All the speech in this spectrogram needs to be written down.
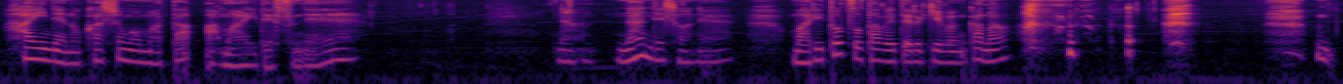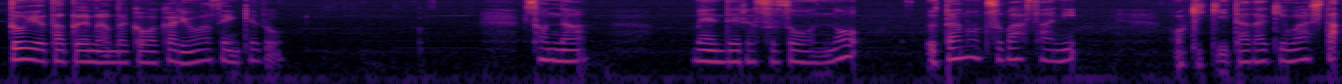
ハイネの歌詞もまた甘いですね。ななんでしょうね。マリトッツォ食べてる気分かな。どういう例えなんだか分かりませんけど。そんなメンデルスゾーンの歌の翼にお聴きいただきました。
